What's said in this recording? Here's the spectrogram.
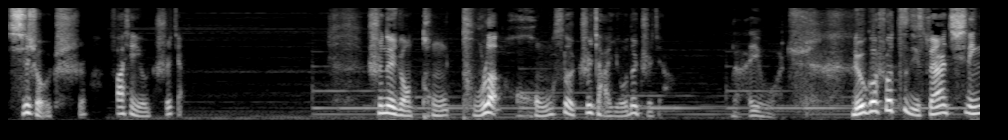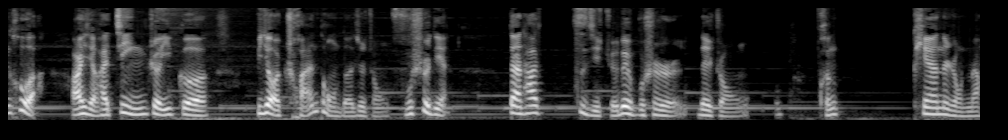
洗手池发现有指甲，是那种涂涂了红色指甲油的指甲。哎呦我去，刘哥说自己虽然七零后啊，而且还经营着一个比较传统的这种服饰店，但他自己绝对不是那种很偏那种什么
